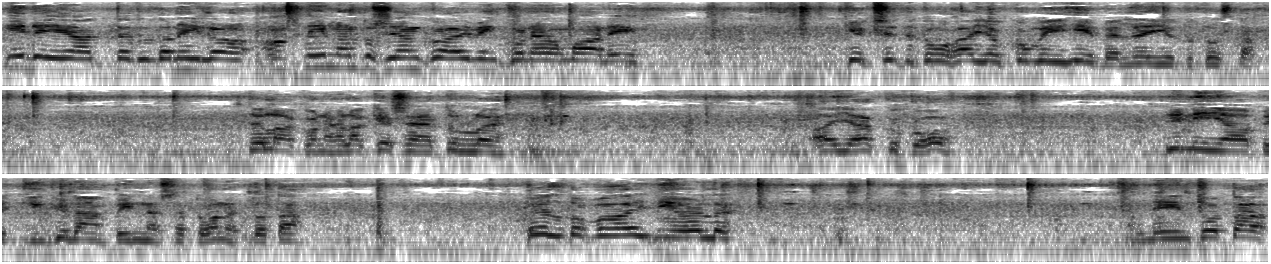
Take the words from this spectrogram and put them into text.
idea, että tota, niillä, on, niillä on tosiaan kaivinkone oma, niin keksitte tuohon jo kovin hiivellinen juttu tuosta telakoneella kesää tulee ajaa koko linjaa pitkin kylän pinnassa tuonne tuota peltovainioille. Niin tuota,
